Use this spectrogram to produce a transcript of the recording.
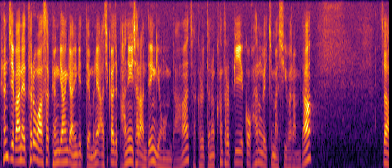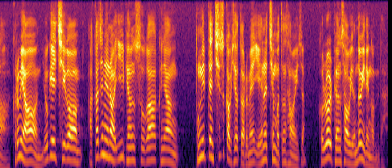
편집 안에 들어와서 변경한 게 아니기 때문에 아직까지 반영이 잘 안 된 경우입니다. 자 그럴 때는 컨트롤 B 꼭 하는 거 잊지 마시기 바랍니다. 자 그러면 요게 지금 아까 전에는 이 변수가 그냥 독립된 치수값이었다 그러면 얘는 지금 어떤 상황이죠? 글로벌 변수하고 연동이 된 겁니다.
